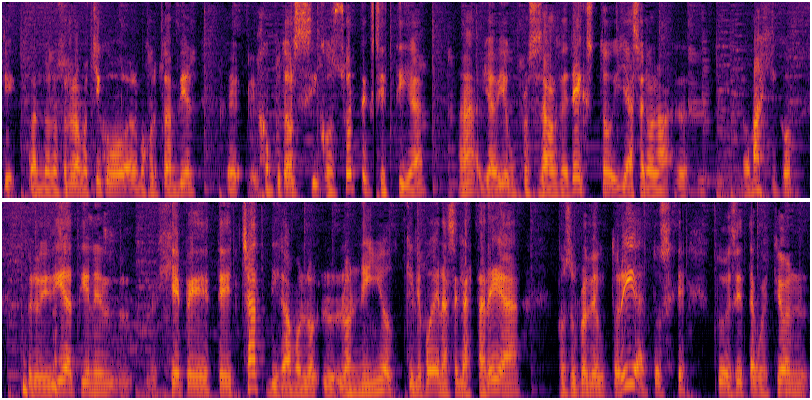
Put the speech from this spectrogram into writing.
que cuando nosotros éramos chicos, a lo mejor también el computador si con suerte existía, ¿ah? ya había un procesador de texto y ya eso era lo mágico, pero hoy día tienen GPT chat, digamos, los niños que le pueden hacer las tareas con su propia autoría. Entonces, tú decís, esta cuestión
